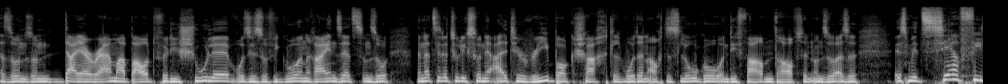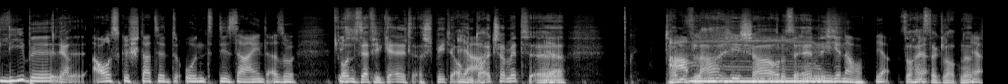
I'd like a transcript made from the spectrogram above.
so, so ein Diorama baut für die Schule, wo sie so Figuren reinsetzt und so. Dann hat sie natürlich so eine alte Reebok-Schachtel, wo dann auch das Logo und die Farben drauf sind und so. Also ist mit sehr viel Liebe Ja. äh, ausgestattet und designt. Also ich, Und sehr viel Geld. Es spielt ja auch Ja. ein Deutscher mit. Äh, Ja. Tom Vlahischer oder so ähnlich. Genau, ja. So heißt ja. er, glaub, ne? Ja.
